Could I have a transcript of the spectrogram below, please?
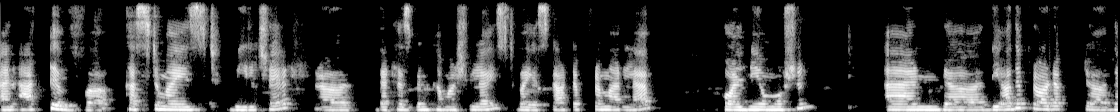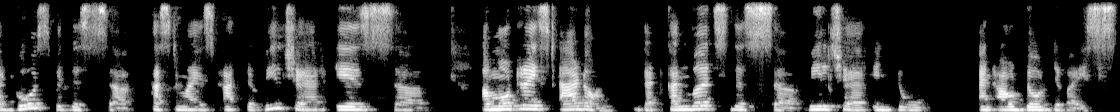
an active customized wheelchair that has been commercialized by a startup from our lab called NeoMotion. And the other product that goes with this customized active wheelchair is a motorized add-on that converts this uh, wheelchair into an outdoor device.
